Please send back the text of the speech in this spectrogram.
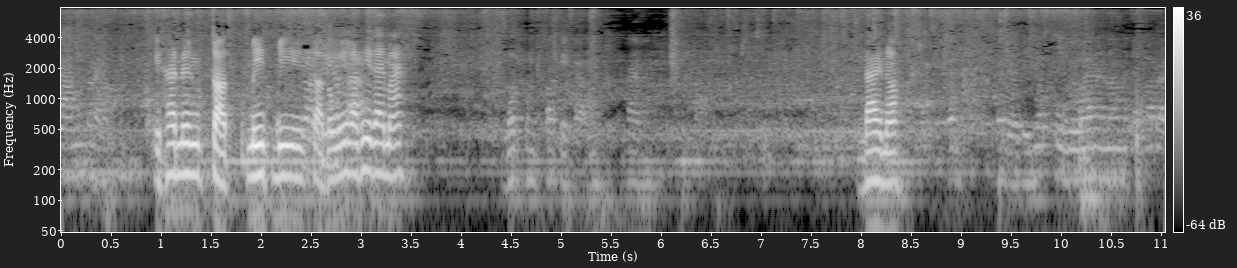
ร้านก็ได้ครับอีกคันหนึ่งจอดมีมีจอดตรงนี้แล้วพี่ได้ไหมรถมันก็เกะกะได้ไหมได้เนาะเดี๋ยวจะยกคูไปไว้นั่นนะมันจะก็ได้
